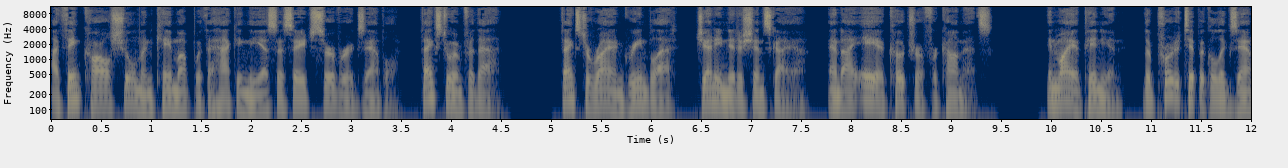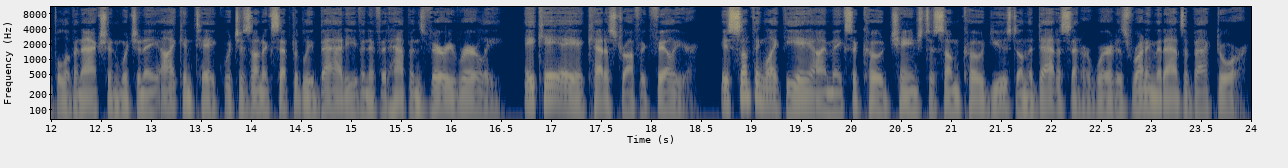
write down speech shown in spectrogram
I think Carl Shulman came up with the hacking the SSH server example, thanks to him for that. Thanks to Ryan Greenblatt, Jenny Nitishinskaya, and Ajeya Cotra for comments. In my opinion, the prototypical example of an action which an AI can take which is unacceptably bad even if it happens very rarely, aka a catastrophic failure, is something like the AI makes a code change to some code used on the data center where it is running that adds a backdoor,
